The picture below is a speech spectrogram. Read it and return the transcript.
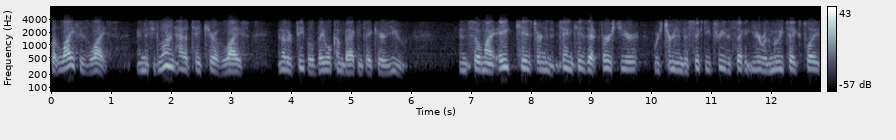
but life is life. And if you learn how to take care of life and other people, they will come back and take care of you. And so my eight kids turned into 10 kids that first year, which turned into 63 the second year where the movie takes place,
